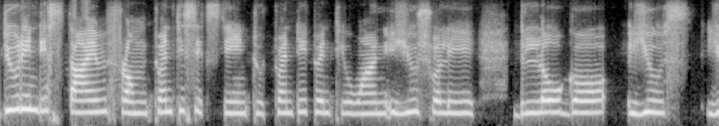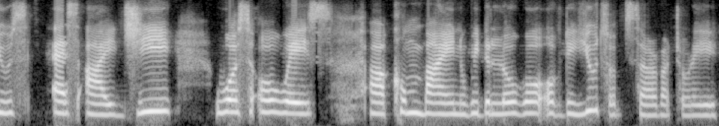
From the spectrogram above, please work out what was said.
during this time from 2016 to 2021, usually the logo use, use SIG was always uh, combined with the logo of the Youth Observatory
